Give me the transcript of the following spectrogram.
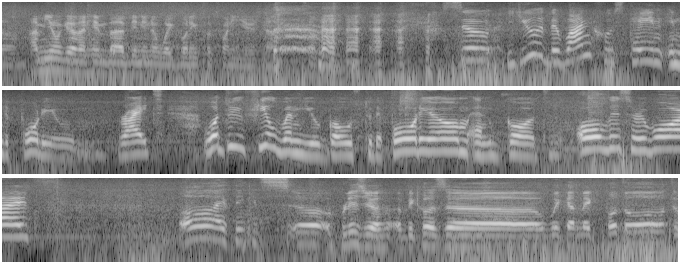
Yeah, I'm younger than him, but I've been in a wakeboarding for 20 years now. So. So you're the one who's staying in the podium, right? What do you feel when you go to the podium and got all these rewards? Oh, I think it's uh, a pleasure uh, because uh, we can make photo to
